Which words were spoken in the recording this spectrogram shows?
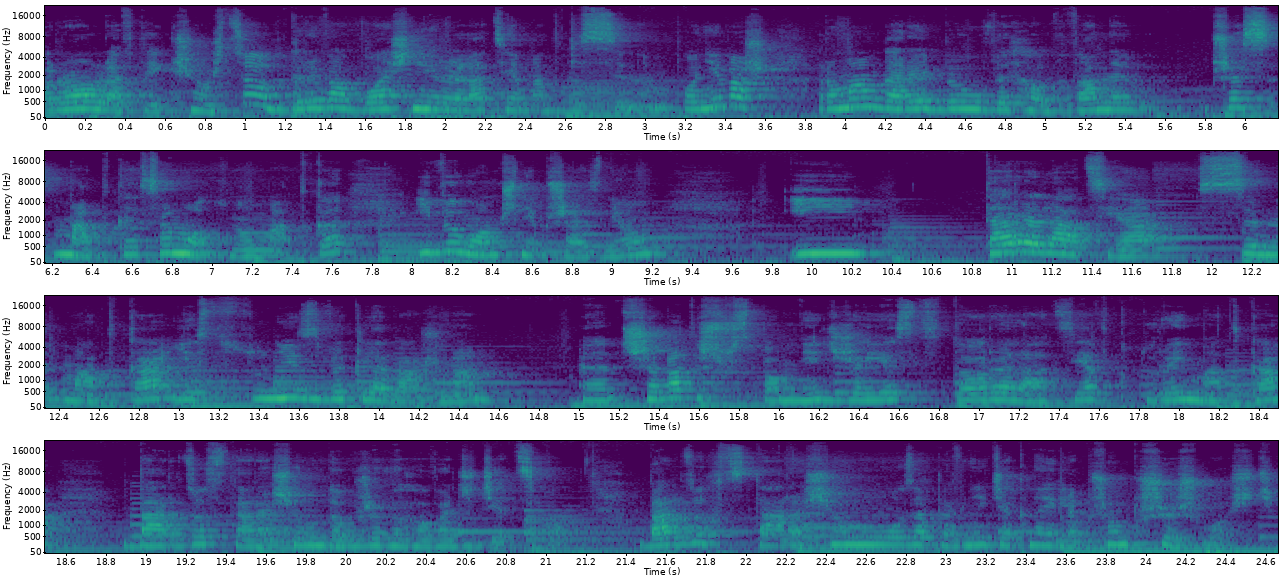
rolę w tej książce odgrywa właśnie relacja matki z synem, ponieważ Roman Gary był wychowywany przez matkę, samotną matkę i wyłącznie przez nią. I ta relacja syn-matka jest tu niezwykle ważna. E, trzeba też wspomnieć, że jest to relacja, w której matka bardzo stara się dobrze wychować dziecko, bardzo stara się mu zapewnić jak najlepszą przyszłość.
